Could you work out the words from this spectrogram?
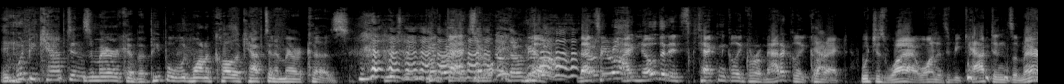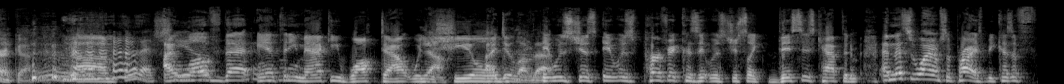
It would be Captain's America, but people would want to call it Captain America's. But that's No, that would be no, wrong. That that's wrong. I know that it's technically grammatically correct, which is why I wanted to be Captain's America. Um, I love that Anthony Mackie walked out with Yeah, the shield. I do love that. It was just it was perfect because it was just like this is Captain, and this is why I'm surprised because if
